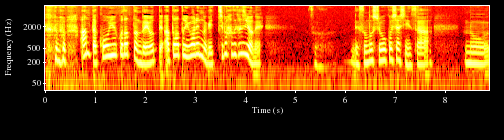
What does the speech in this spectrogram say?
あんたこういう子だったんだよって後々言われるのが一番恥ずかしいよね。そう。でその証拠写真さあの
